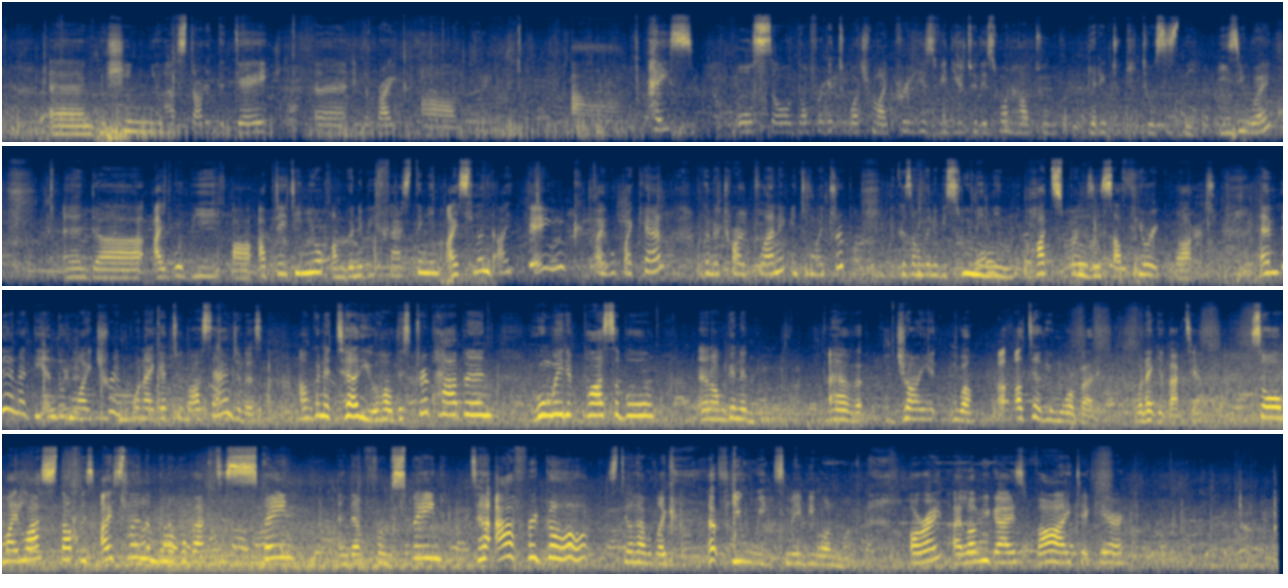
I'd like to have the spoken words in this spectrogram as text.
and wishing you have started the day uh, in the right um, pace. Also, don't forget to watch my previous video to this one, how to get into ketosis the easy way. And uh, I will be uh, updating you. I'm going to be fasting in Iceland, I think. I hope I can. I'm going to try to plan it into my trip because I'm going to be swimming in hot springs and sulfuric waters. And then at the end of my trip, when I get to Los Angeles, I'm going to tell you how this trip happened, who made it possible, and I'm going to have a giant, well, I'll tell you more about it when I get back to you. So my last stop is Iceland. I'm gonna go back to Spain and then from Spain to Africa. Still have like a few weeks, maybe one month. All right, I love you guys. Bye, take care.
